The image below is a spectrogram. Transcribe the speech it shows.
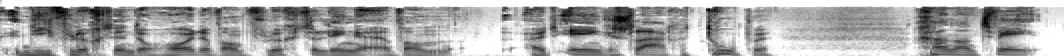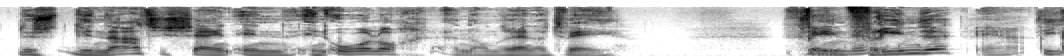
in die vluchtende horde van vluchtelingen... en van uiteengeslagen troepen gaan dan twee... Dus de naties zijn in, in oorlog en dan zijn er twee Vrienden. twee vrienden... Ja. die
